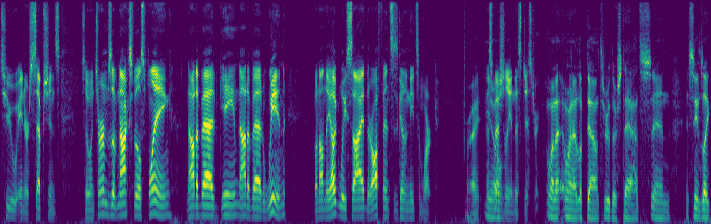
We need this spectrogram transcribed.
two interceptions. So, in terms of Knoxville's playing, not a bad game, not a bad win. But on the ugly side, their offense is going to need some work. Right. You especially know, in this district. When I, when I look down through their stats, and it seems like,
